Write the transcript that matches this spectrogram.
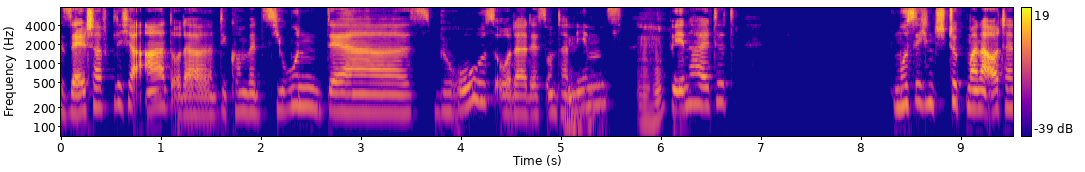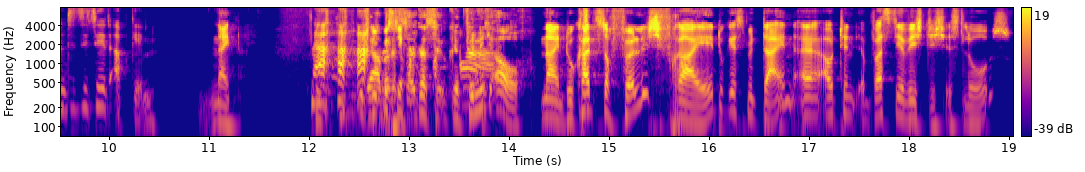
gesellschaftlicher Art oder die Konvention des Büros oder des Unternehmens Mhm. beinhaltet, muss ich ein Stück meiner Authentizität abgeben. Nein. Ja, aber das, das finde ich auch. Nein, du kannst doch völlig frei, du gehst mit dein, äh, Authent was dir wichtig ist, los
